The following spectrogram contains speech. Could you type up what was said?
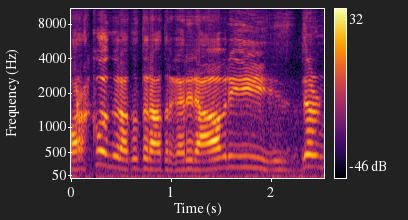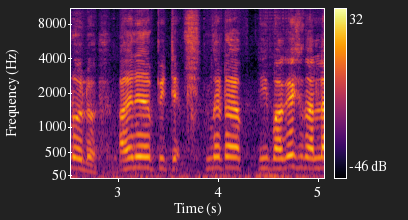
ഉറക്കമൊന്നുമില്ല അന്നത്തെ രാത്രി. കാര്യം രാവിലെ ഈ ഇതുണ്ടല്ലോ അതിന് പിറ്റേ എന്നിട്ട് ഈ മകേഷ് നല്ല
